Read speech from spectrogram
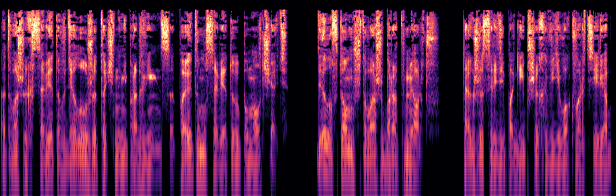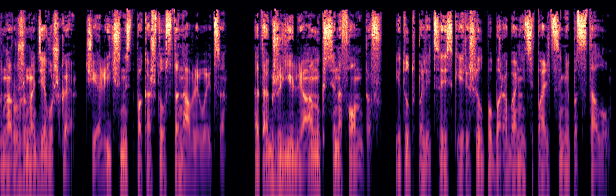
От ваших советов дело уже точно не продвинется, поэтому советую помолчать. Дело в том, что ваш брат мертв. Также среди погибших в его квартире обнаружена девушка, чья личность пока что устанавливается. А также Юлиан Ксенофонтов. И тут полицейский решил побарабанить пальцами по столу.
